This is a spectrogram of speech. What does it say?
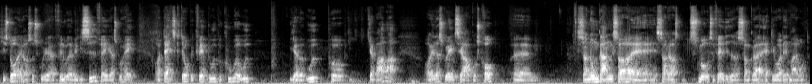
historie, og så skulle jeg finde ud af, hvilke sidefag jeg skulle have. Og dansk, det var bekvemt ude på Kura, ude, jeg var ude på Jabama, og ellers skulle jeg ind til August Krog. Øh, så nogle gange, så, øh, så er det også små tilfældigheder, som gør, at det var den vej rundt.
